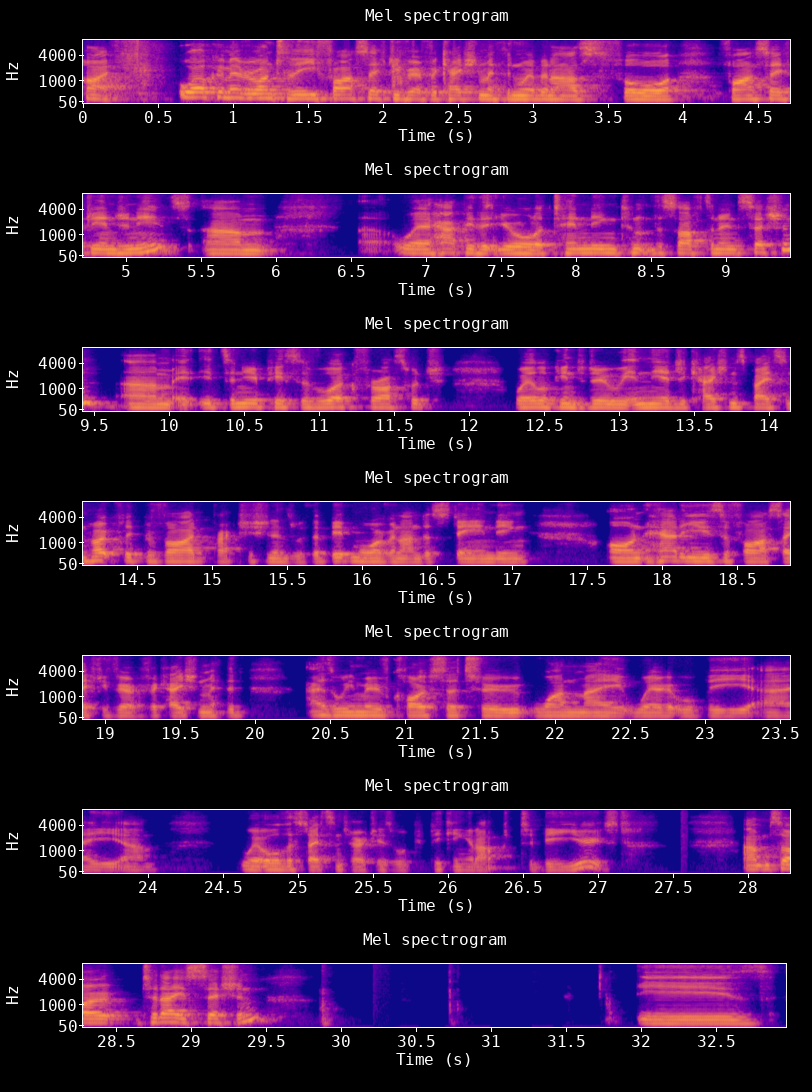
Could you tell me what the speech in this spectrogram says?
Hi, welcome everyone to the fire safety verification method webinars for fire safety engineers. Um, uh, we're happy that you're all attending this afternoon's session. Um, it, it's a new piece of work for us which we're looking to do in the education space and hopefully provide practitioners with a bit more of an understanding on how to use the fire safety verification method as we move closer to 1 May where it will be a um, where all the states and territories will be picking it up to be used. Um, so today's session is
